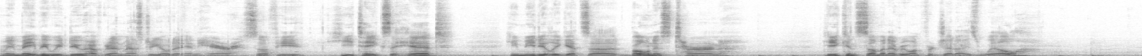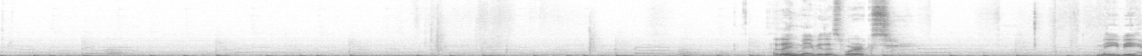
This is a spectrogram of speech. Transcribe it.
I mean, maybe we do have Grandmaster Yoda in here. So if he, he takes a hit, he immediately gets a bonus turn. He can summon everyone for Jedi's Will. Think maybe this works. Maybe.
